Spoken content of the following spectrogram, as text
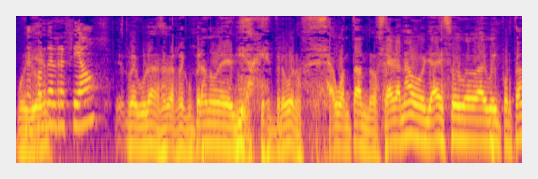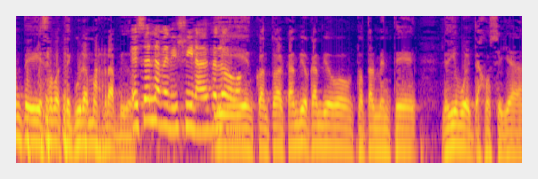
Muy ¿Mejor bien. del resfriado? Regular, recuperándome del viaje, pero bueno, aguantando. Se ha ganado, ya eso es algo importante y eso te cura más rápido. Eso es la medicina, desde y luego. en cuanto al cambio, cambio totalmente, le dio vuelta a José ya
